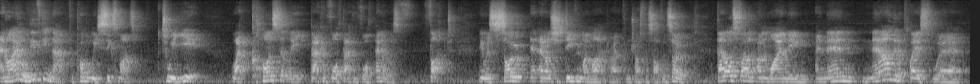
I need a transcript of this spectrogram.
And I lived in that for probably six months to a year, like constantly back and forth, back and forth, and it was fucked. It was so, and I was just deep in my mind, right? Couldn't trust myself. And so that all started unwinding. And then now I'm in a place where,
